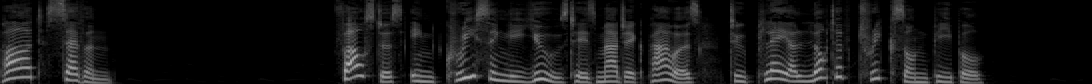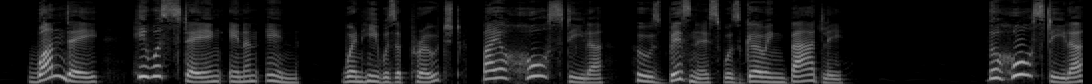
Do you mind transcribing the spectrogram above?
Part 7 Faustus increasingly used his magic powers to play a lot of tricks on people. One day he was staying in an inn when he was approached by a horse dealer whose business was going badly. The horse dealer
